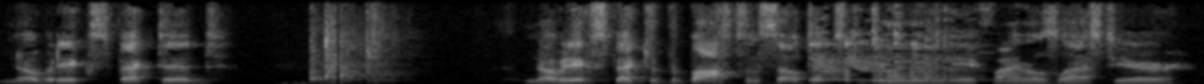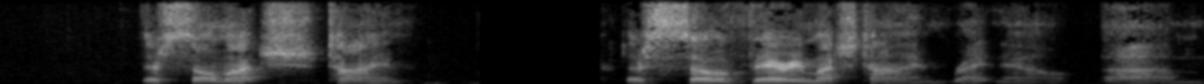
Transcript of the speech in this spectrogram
Nobody expected. Nobody expected the Boston Celtics to be in the NBA Finals last year. There's so much time. There's so very much time right now. Um,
